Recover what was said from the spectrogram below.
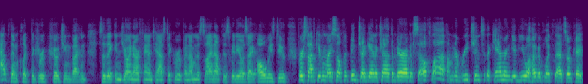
Have them click the group coaching button so they can join our fantastic group. And I'm going to sign up this video as I always do. First off, giving myself a big, gigantic Jonathan Bear hug of self-love. I'm going to reach into the camera and give you a hug of love. That's okay.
